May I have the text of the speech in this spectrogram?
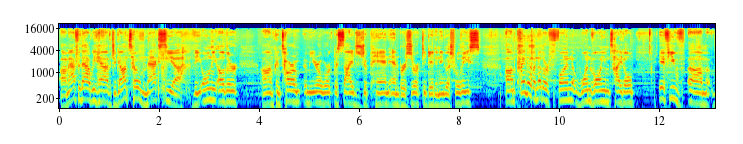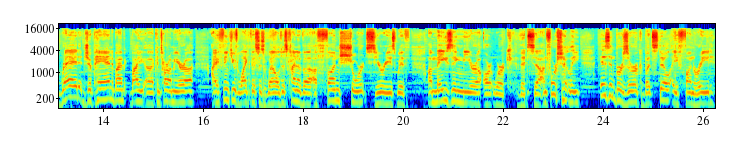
Um, after that, we have Gigantomakhia, the only other um, Kentaro work besides Japan and Berserk to get an English release. Um, kind of another fun one-volume title. If you've um, read Japan by, by uh, Kentaro Miura, I think you'd like this as well. Just kind of a, a fun, short series with amazing Miura artwork that uh, unfortunately isn't Berserk, but still a fun read.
